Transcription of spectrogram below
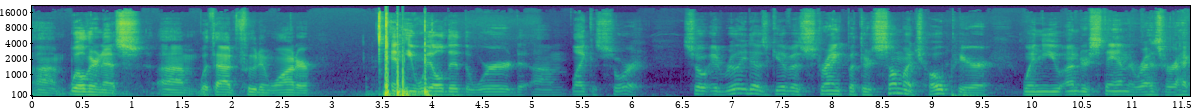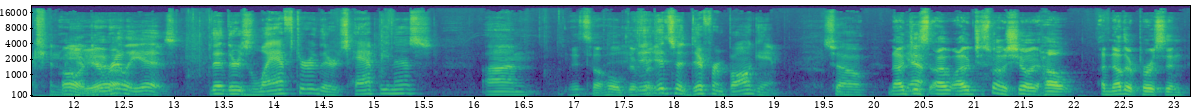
um, wilderness um, without food and water, and he wielded the word um, like a sword. So it really does give us strength, but there's so much hope here when you understand the resurrection. Man. Oh, yeah. There really is. That there's laughter, there's happiness. Um, It's a whole different. it's a different ball game. So Now, yeah. just I, I just want to show you how another person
